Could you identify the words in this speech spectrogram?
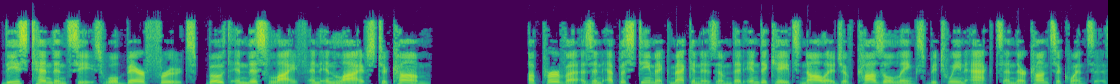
these tendencies will bear fruits, both in this life and in lives to come." Apurva is an epistemic mechanism that indicates knowledge of causal links between acts and their consequences.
